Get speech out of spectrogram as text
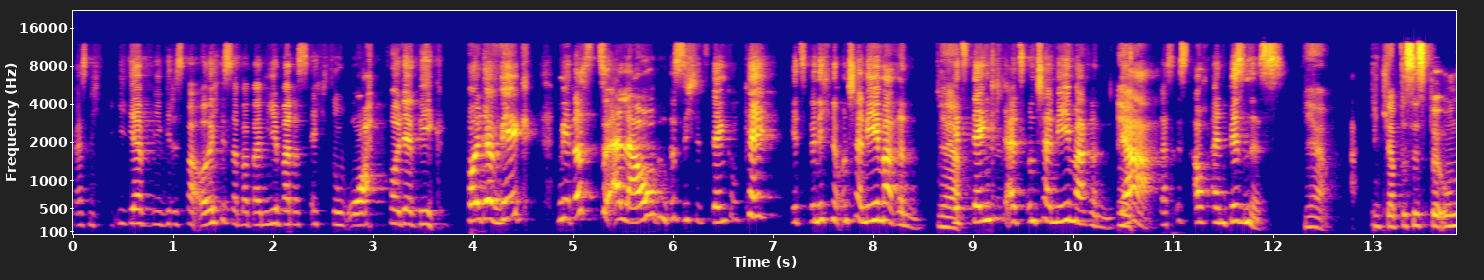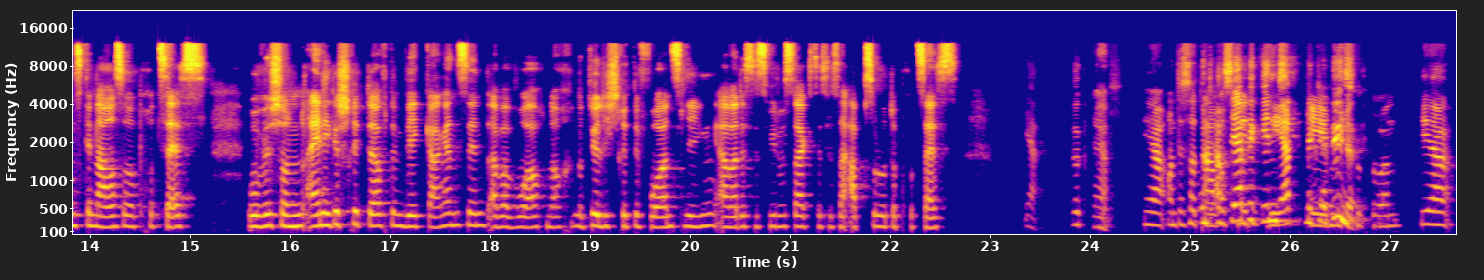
Ich weiß nicht, wie, ihr, wie, wie das bei euch ist, aber bei mir war das echt so, boah, voll der Weg, voll der Weg, mir das zu erlauben, dass ich jetzt denke, okay, jetzt bin ich eine Unternehmerin. Ja. Jetzt denke ich als Unternehmerin. Ja. ja, das ist auch ein Business. Ja, ich glaube, das ist bei uns genauso ein Prozess, wo wir schon einige Schritte auf dem Weg gegangen sind, aber wo auch noch natürlich Schritte vor uns liegen. Aber das ist, wie du sagst, das ist ein absoluter Prozess. Ja, wirklich. Ja. Ja, und das hat und auch, auch der mit beginnt Wert mit der Bühne. Ja.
